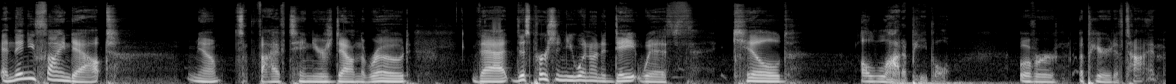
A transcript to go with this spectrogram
And then you find out, you know, five, ten years down the road, that this person you went on a date with killed a lot of people over a period of time.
